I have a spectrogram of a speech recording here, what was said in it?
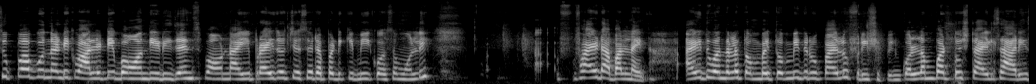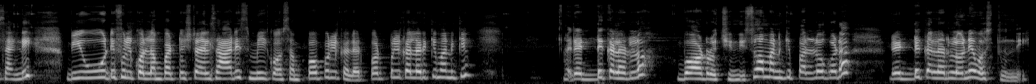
సూపర్ ఉందండి. క్వాలిటీ బాగుంది. డిజైన్స్ బాగున్నాయి. ప్రైస్ వచ్చేసేటప్పటికి మీకోసం ఓన్లీ ఫైవ్ డబల్ నైన్. ఐదు వందల తొంభై తొమ్మిది రూపాయలు ఫ్రీ షిప్పింగ్. కొల్లం పట్టు స్టైల్ శారీస్ అండి. బ్యూటిఫుల్ కొల్లం పట్టు స్టైల్ శారీస్ మీకోసం. పర్పుల్ కలర్ పర్పుల్ కలర్కి మనకి రెడ్ కలర్లో బార్డర్ వచ్చింది. సో మనకి పల్లో కూడా రెడ్ కలర్లోనే వస్తుంది.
